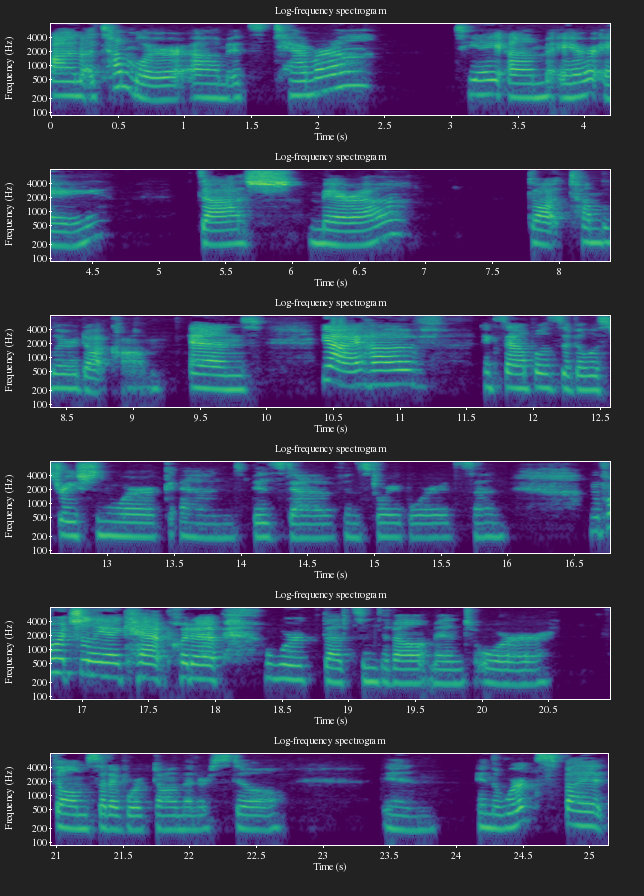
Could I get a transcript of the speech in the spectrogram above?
on a Tumblr. Um, it's Tamara, T A M A R A, dash Mara dot tumblr dot com. And yeah, I have examples of illustration work and viz dev and storyboards. And unfortunately, I can't put up work that's in development or films that I've worked on that are still in in the works. But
